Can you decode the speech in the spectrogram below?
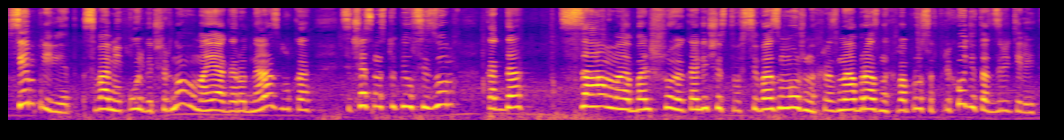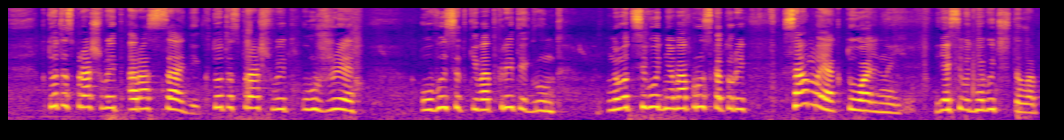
Всем привет! С вами Ольга Чернова, моя огородная азбука. Сейчас наступил сезон, когда самое большое количество всевозможных разнообразных вопросов приходит от зрителей. Кто-то спрашивает о рассаде, кто-то спрашивает уже о высадке в открытый грунт. Но вот сегодня вопрос, который самый актуальный, я сегодня вычитала.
